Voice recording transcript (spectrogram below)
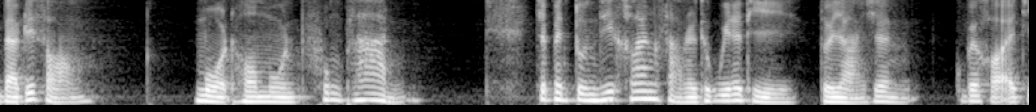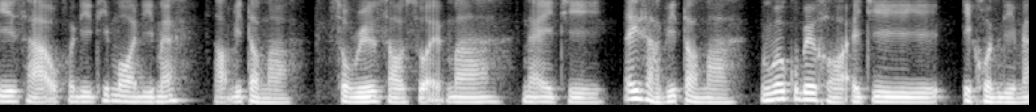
แบบที่ 2 โหมดฮอร์โมนพุ่งพล่าน จะเป็นตุนที่คลั่งสามในทุกวินาที ตัวอย่างเช่น กูไปขอไอจีสาวคนดีที่มอดีไหมสามวิต่อมา ส่งรีวิวสาวสวยมาในไอจีได้สามวิต่อมา มึงว่ากูไปขอไอจีอีกคนดีไหม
